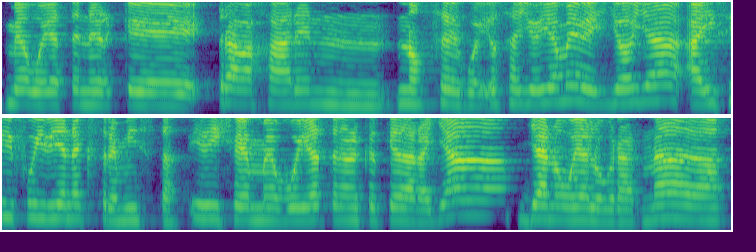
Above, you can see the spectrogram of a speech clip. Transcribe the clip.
me voy a tener que trabajar en, no sé, güey, o sea, yo ya me ve, yo ya ahí sí fui bien extremista y dije, me voy a tener que quedar allá, ya no voy a lograr nada.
